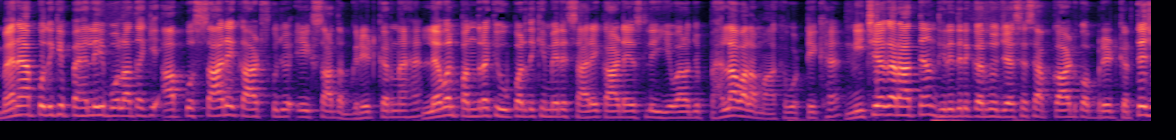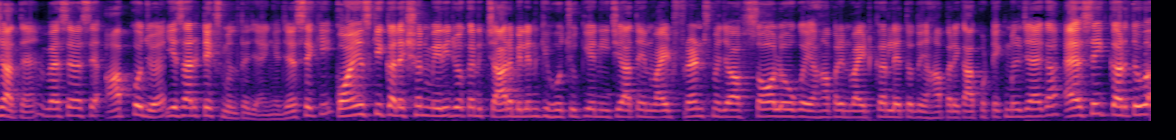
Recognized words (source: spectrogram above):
मैंने आपको देखिए, पहले ही बोला था कि आपको सारे कार्ड्स को जो एक साथ अपग्रेड करना है। लेवल पंद्रह के ऊपर, देखिए मेरे सारे कार्ड है, इसलिए ये वाला जो पहला वाला मार्क है, वो टिक है। नीचे अगर आते हैं धीरे धीरे कर दो, जैसे जैसे आप कार्ड को अपग्रेड करते जाते हैं, वैसे वैसे आपको जो है, ये सारे टिक्स मिलते जाएँगे। जैसे कि कॉइन्स की कलेक्शन मेरी जो करीब चार बिलियन की हो चुकी है, नीचे आते हैं इनवाइट फ्रेंड्स में, जब आप सौ लोगों को यहाँ पर इन्वाइट कर लेते हो तो यहाँ पर एक आपको टिक मिल जाएगा। ऐसे ही करते हुए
